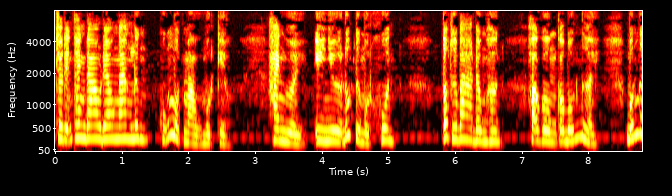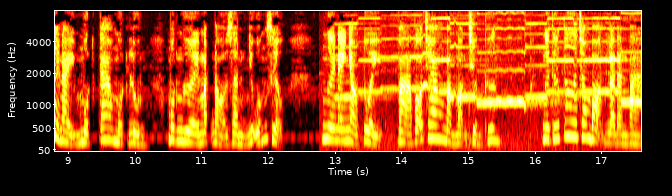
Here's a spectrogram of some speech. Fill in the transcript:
Cho đến thanh đao đeo ngang lưng Cũng một màu một kiểu. Hai người y như đúc từ một khuôn. Tốc thứ ba đông hơn Họ gồm có bốn người. Bốn người này một cao một lùn, Một người mặt đỏ dần như uống rượu. Người này nhỏ tuổi và võ trang bằng ngọn trường thương. Người thứ tư trong bọn là đàn bà.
